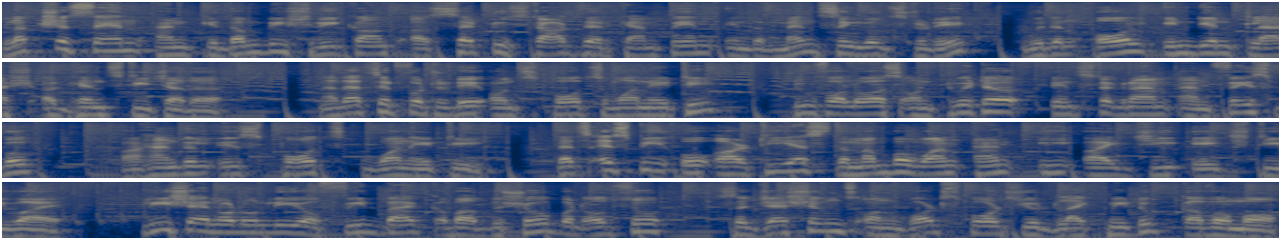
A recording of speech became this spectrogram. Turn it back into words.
Lakshya Sen and Kidambi Srikanth are set to start their campaign in the men's singles today with an all Indian clash against each other. Now that's it for today on Sports 180. Do follow us on Twitter, Instagram, and Facebook. Our handle is Sports 180. That's S P O R T S, the number one, and E I G H T Y. Please share not only your feedback about the show but also suggestions on what sports you'd like me to cover more.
